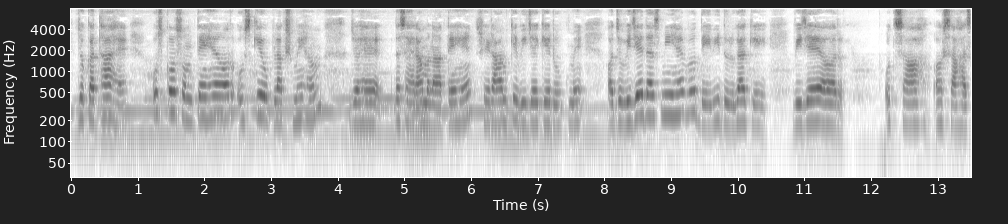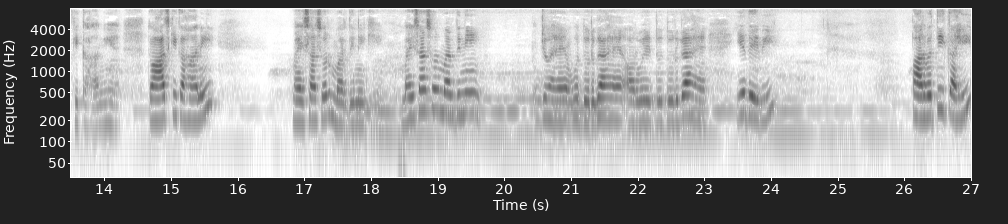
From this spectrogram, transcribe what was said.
जो कथा है, उसको सुनते हैं और उसके उपलक्ष्य में हम जो है दशहरा मनाते हैं श्री राम के विजय के रूप में। और जो विजयदशमी है, वो देवी दुर्गा के विजय और उत्साह और साहस की कहानी है। तो आज की कहानी महिषासुर मर्दिनी की। महिषासुर मर्दिनी जो है, वो दुर्गा है और वो जो दुर्गा है, ये देवी पार्वती का ही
